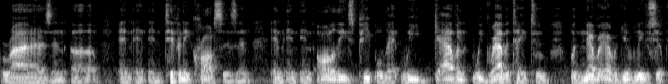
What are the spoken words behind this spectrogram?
Rye's and uh, and, and and Tiffany Crosses and and and, and all of these people that we gavin, we gravitate to, but never ever give leadership.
